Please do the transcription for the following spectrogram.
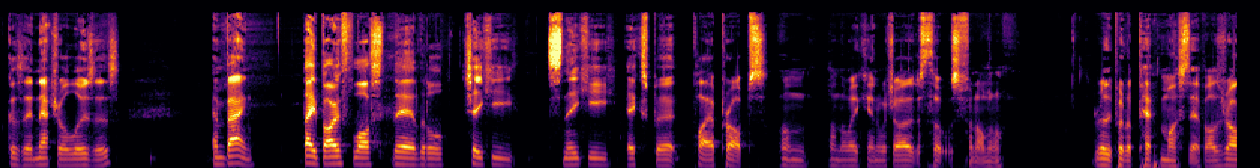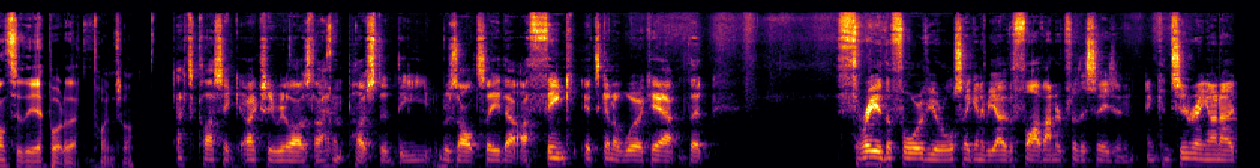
because they're natural losers, and bang, they both lost their little cheeky, sneaky expert player props on on the weekend, which I just thought was phenomenal really put a pep in my step. I was rolling through the airport at that point in time. That's classic. I actually realised I haven't posted the results either. I think it's going to work out that three of the four of you are also going to be over 500 for the season. And considering I know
